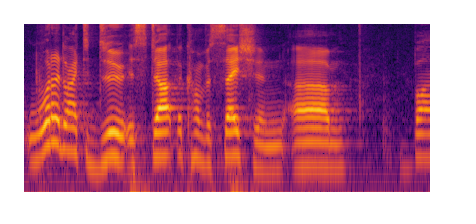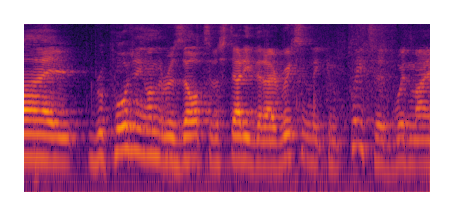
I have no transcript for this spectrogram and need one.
What I'd like to do is start the conversation um, by reporting on the results of a study that I recently completed with my,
